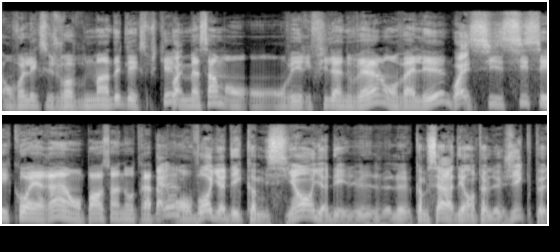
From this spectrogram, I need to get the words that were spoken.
on va je vais vous demander de l'expliquer, Ouais. mais me semble, on, on- on vérifie la nouvelle, on valide. Ouais. Si, si c'est cohérent, on passe à un autre appel. Ben, on va, il y a des commissions, il y a des, le, le commissaire à déontologie qui peut.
